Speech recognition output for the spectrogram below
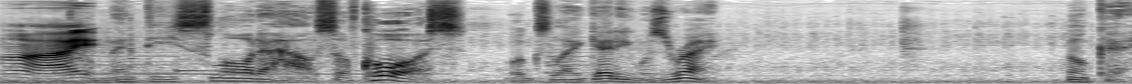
Alright. Menti's slaughterhouse, of course. Looks like Eddie was right. Okay.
